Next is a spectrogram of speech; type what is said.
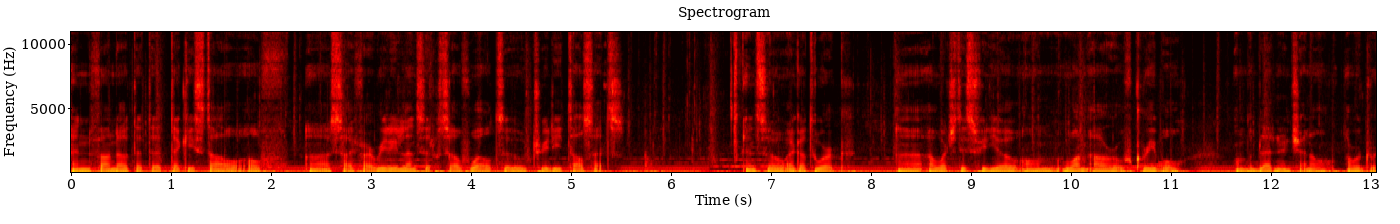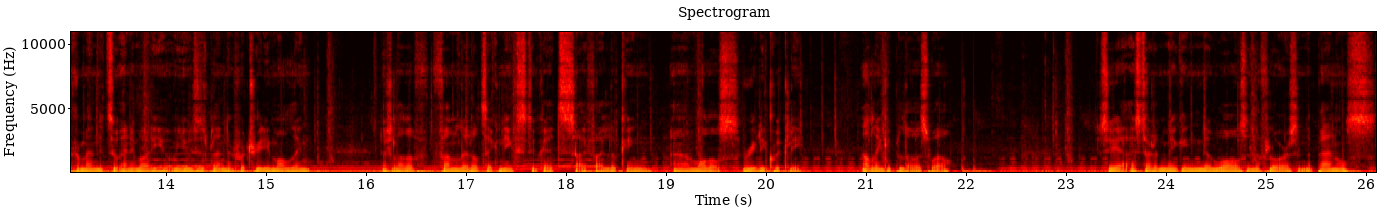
and found out that the techie style of uh, sci-fi really lends itself well to 3D tile sets. And so I got to work. Uh, I watched this video on one hour of Greeble on the Blender channel. I would recommend it to anybody who uses Blender for 3D modeling. There's a lot of fun little techniques to get sci-fi looking uh, models really quickly. I'll link it below as well. So yeah, I started making the walls and the floors and the panels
